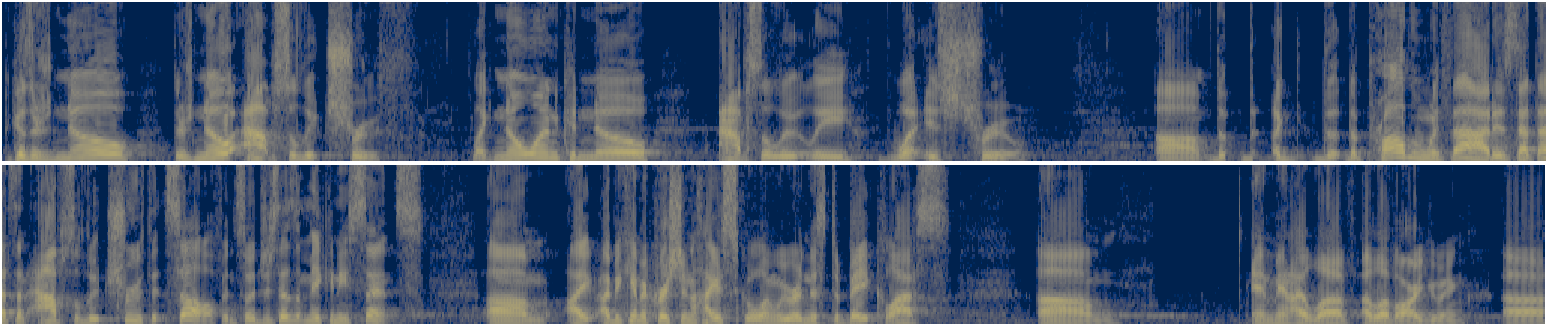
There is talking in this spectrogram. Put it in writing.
Because there's no, there's no absolute truth. Like no one can know absolutely what is true. Um, the, the, the problem with that is that that's an absolute truth itself. And so it just doesn't make any sense. Um, I, I, became a Christian in high school, and we were in this debate class. Um, and man, I love, I love arguing. Uh,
